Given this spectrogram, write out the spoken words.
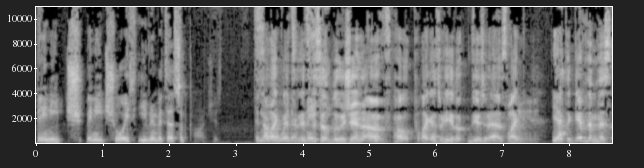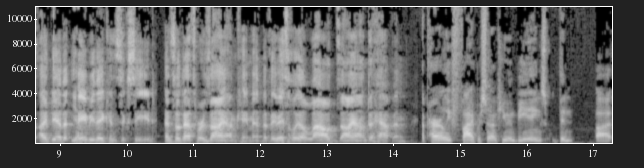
they need ch- they need choice, even if it's a subconscious. The So number like where it's, they're it's this illusion of hope. Like that's what he views it as. Like you Yeah. have to give them this idea that Yeah. maybe they can succeed, and so that's where Zion came in. That they basically allowed Zion to happen. Apparently, five percent of human beings didn't. Uh,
